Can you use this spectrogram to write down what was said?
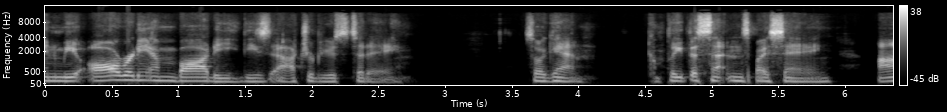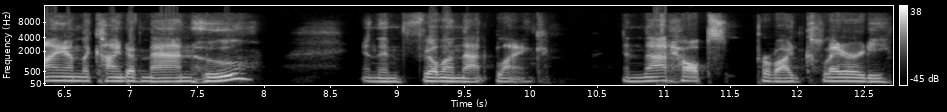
And we already embody these attributes today. So again, complete the sentence by saying, I am the kind of man who, and then fill in that blank. And that helps provide clarity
